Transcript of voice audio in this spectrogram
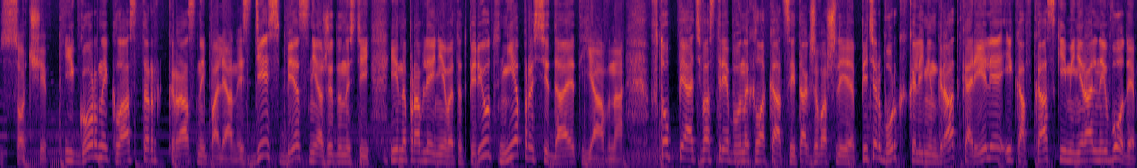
Сочи и горный кластер Красной Поляны. Здесь без неожиданностей и направление в этот период не проседает явно. В топ-5 востребованных локаций также вошли Петербург, Калининград, Карелия и Кавказские минеральные воды.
